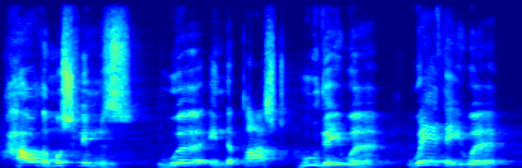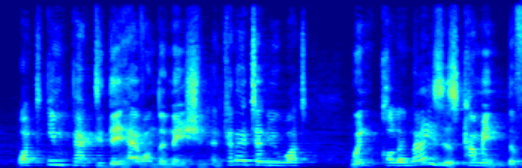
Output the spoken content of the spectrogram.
how the Muslims were in the past, who they were, where they were, what impact did they have on the nation. And can I tell you what? When colonizers come in, the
